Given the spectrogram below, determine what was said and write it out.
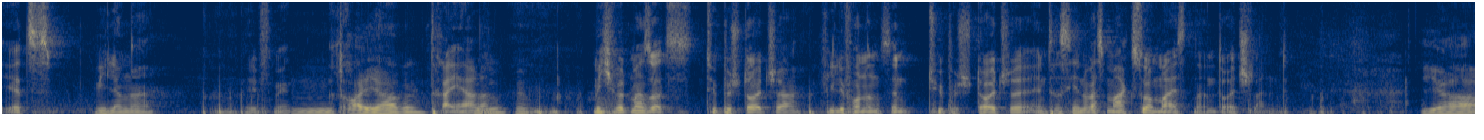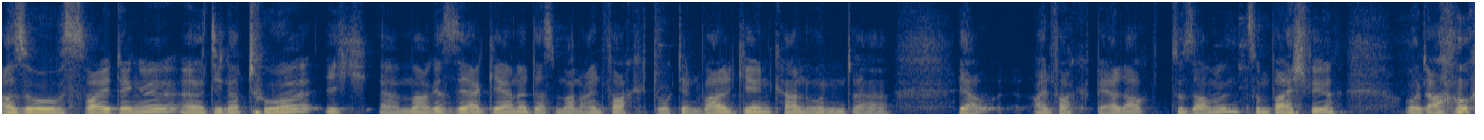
jetzt wie lange? Hilf mir. Mm, drei Jahre. Drei Jahre. Also, ja. Mich würde mal so als typisch Deutscher, viele von uns sind typisch Deutsche, interessieren, was magst du am meisten an Deutschland? Ja, also zwei Dinge. Äh, die Natur. Ich äh, mag es sehr gerne, dass man einfach durch den Wald gehen kann und äh, ja, einfach Bärlauch zu sammeln, zum Beispiel. Und auch,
